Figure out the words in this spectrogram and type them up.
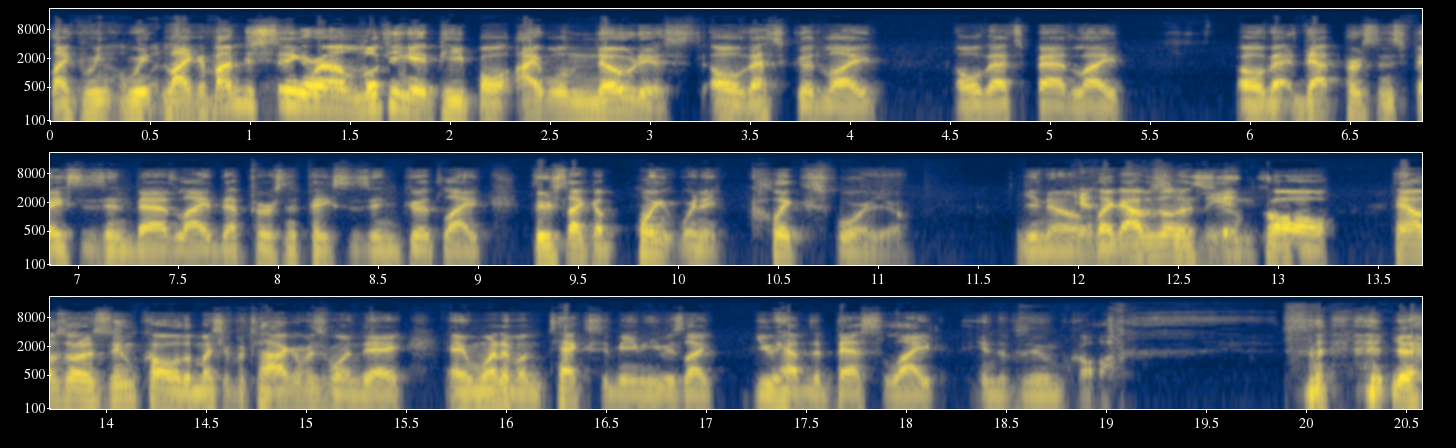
Like when, oh, when like if i'm just sitting around looking at people i will notice oh that's good light. Oh that's bad light. Oh that that person's face is in bad light. That person's face is in good light. There's like a point when it clicks for you you know? Yeah, like i was on a zoom call I was on a Zoom call with a bunch of photographers one day, and one of them texted me and he was like, You have the best light in the Zoom call. yeah.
